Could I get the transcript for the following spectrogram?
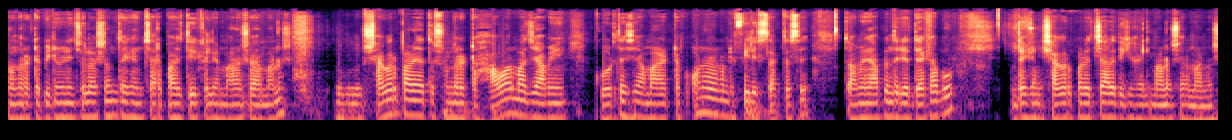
সুন্দর একটা ভিডিও নিয়ে চলে আসলাম। দেখেন চারপাশ দিকে খালি মানুষ আর মানুষ। তো সাগর পাড়ে এত সুন্দর একটা হাওয়ার মাঝে আমি ঘুরতেছি, আমার একটা অন্যরকম একটা ফিলিংস লাগতেছে। তো আমি আপনাদেরকে দেখাবো। দেখেন সাগর পাড়ে চারিদিকে খালি মানুষ আর মানুষ।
